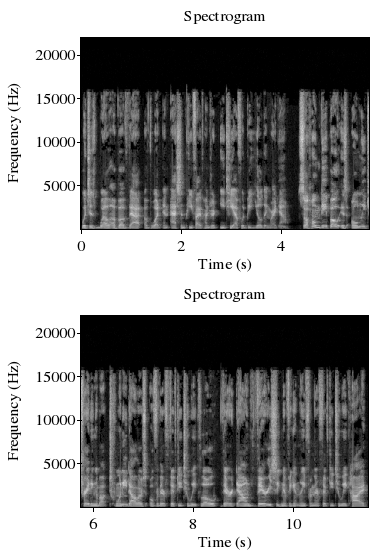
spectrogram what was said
which is well above that of what an S&P 500 ETF would be yielding right now. So Home Depot is only trading about $20 over their 52-week low. They're down very significantly from their 52-week high.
